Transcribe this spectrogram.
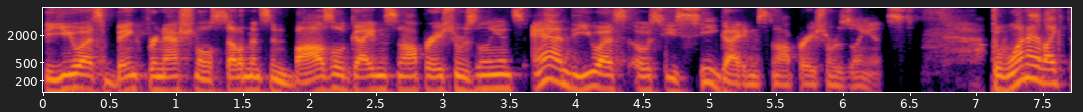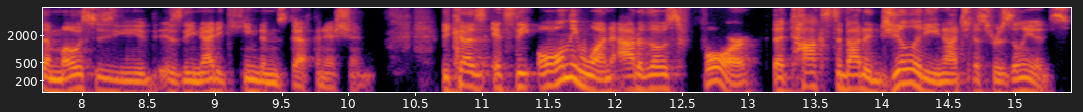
the US Bank for National Settlements and Basel Guidance on Operational Resilience, and the US OCC Guidance on Operational Resilience. The one I like the most is the, is the United Kingdom's definition because it's the only one out of those four that talks about agility, not just resilience.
